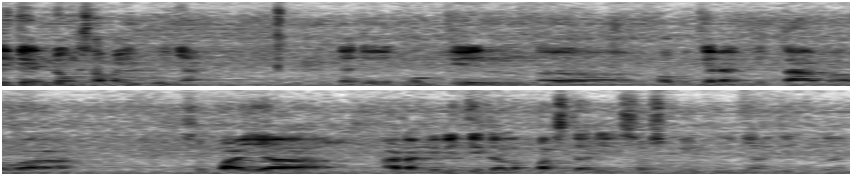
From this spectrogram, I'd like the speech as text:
digendong sama ibunya. Jadi mungkin uh, pemikiran kita bahwa supaya anak ini tidak lepas dari sosok ibunya gitu kan.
